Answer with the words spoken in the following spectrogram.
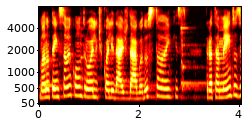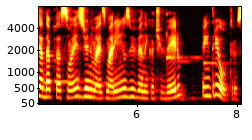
manutenção e controle de qualidade da água dos tanques, tratamentos e adaptações de animais marinhos vivendo em cativeiro, entre outros.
